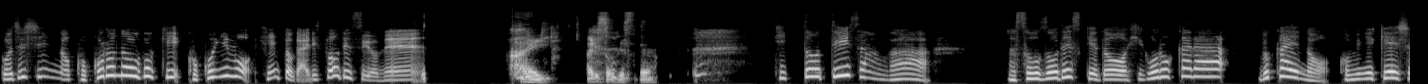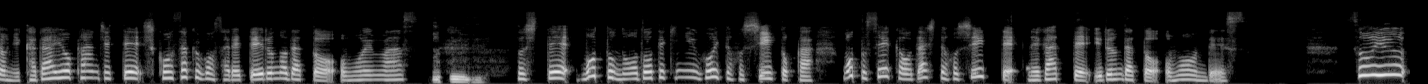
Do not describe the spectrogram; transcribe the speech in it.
ご自身の心の動き、ここにもヒントがありそうですよね。はい。ありそうですね。きっと T さんは、想像ですけど、日頃から部下へのコミュニケーションに課題を感じて試行錯誤されているのだと思います。そして、もっと能動的に動いてほしいとか、もっと成果を出してほしいって願っているんだと思うんです。そういう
